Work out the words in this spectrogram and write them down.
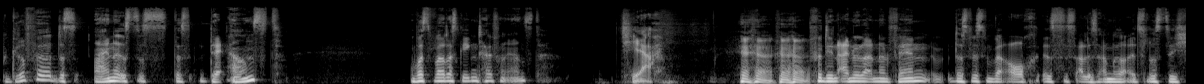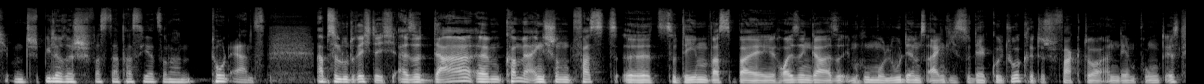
Begriffe. Das eine ist das, das, der Ernst. Was war das Gegenteil von Ernst? Tja, Für den einen oder anderen Fan, das wissen wir auch, ist es alles andere als lustig und spielerisch, was da passiert, sondern todernst. Absolut richtig. Also da ähm, kommen wir eigentlich schon fast äh, zu dem, was bei Heusinger, also im Humo Ludems eigentlich so der kulturkritische Faktor an dem Punkt ist.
